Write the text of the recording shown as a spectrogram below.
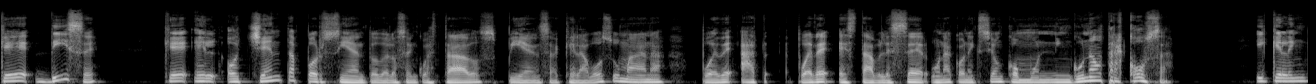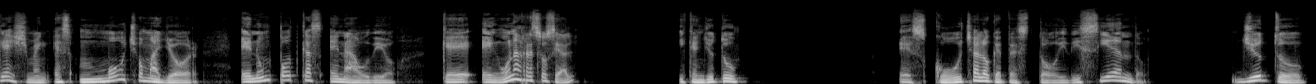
Que dice que el 80% de los encuestados piensa que la voz humana puede, puede establecer una conexión como ninguna otra cosa y que el engagement es mucho mayor en un podcast en audio que en una red social y que en YouTube. Escucha lo que te estoy diciendo. YouTube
